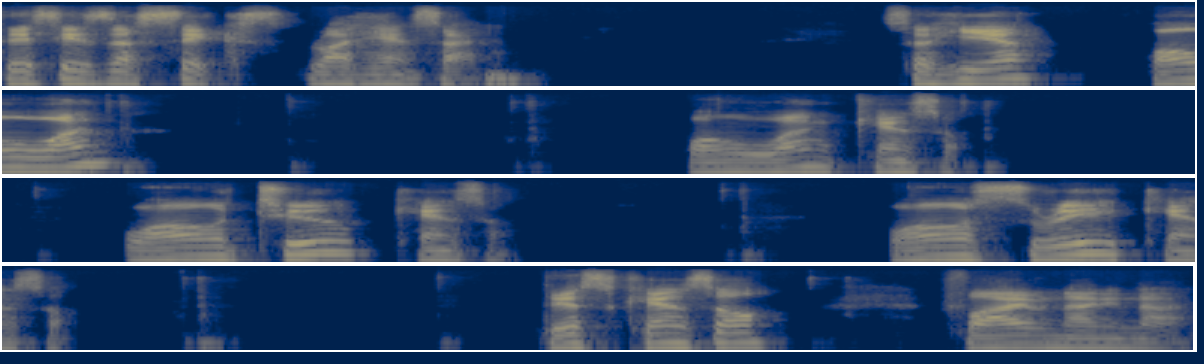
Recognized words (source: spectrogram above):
this is a six right-hand side. So here, one, one, one, one cancel. One, two cancel. One, three cancel. This cancel, 599.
